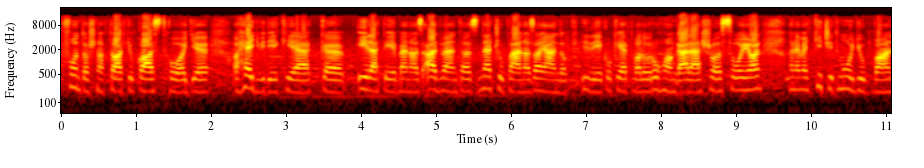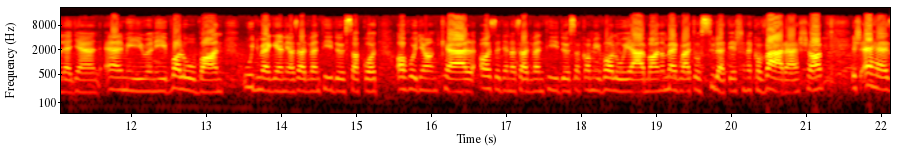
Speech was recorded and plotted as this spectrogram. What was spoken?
Fontosnak tartjuk azt, hogy a hegyvidékiek életében az advent az ne csupán az ajándékokért való rohangálásról szóljon, hanem egy kicsit módjukban legyen elmélyülni, valóban úgy megélni az adventi időszakot, ahogyan kell, az legyen az adventi időszak, ami valójában a megváltó születésének a várása, és ehhez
